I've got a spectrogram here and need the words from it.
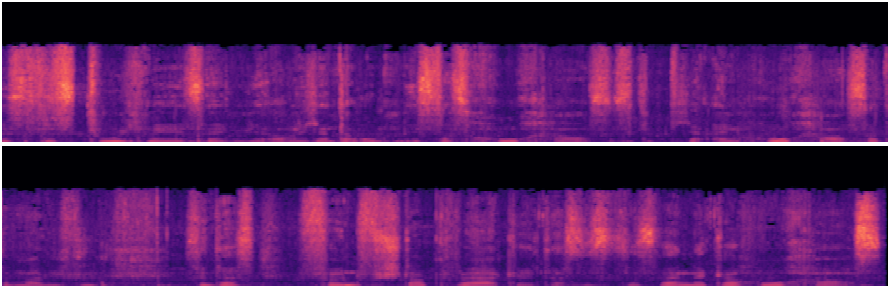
das, das tue ich mir jetzt irgendwie auch nicht. Und da oben ist das Hochhaus. Es gibt hier ein Hochhaus. Warte mal, wie viel sind das? Fünf Stockwerke. Das ist das Wernecker Hochhaus.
